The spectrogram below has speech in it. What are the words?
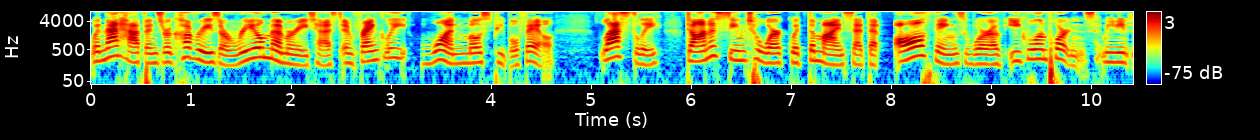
When that happens, recovery is a real memory test, and frankly, one most people fail. Lastly, Donna seemed to work with the mindset that all things were of equal importance, meaning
